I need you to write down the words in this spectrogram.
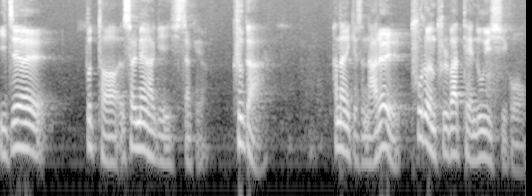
2절부터 설명하기 시작해요. 그가 하나님께서 나를 푸른 풀밭에 누이시고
